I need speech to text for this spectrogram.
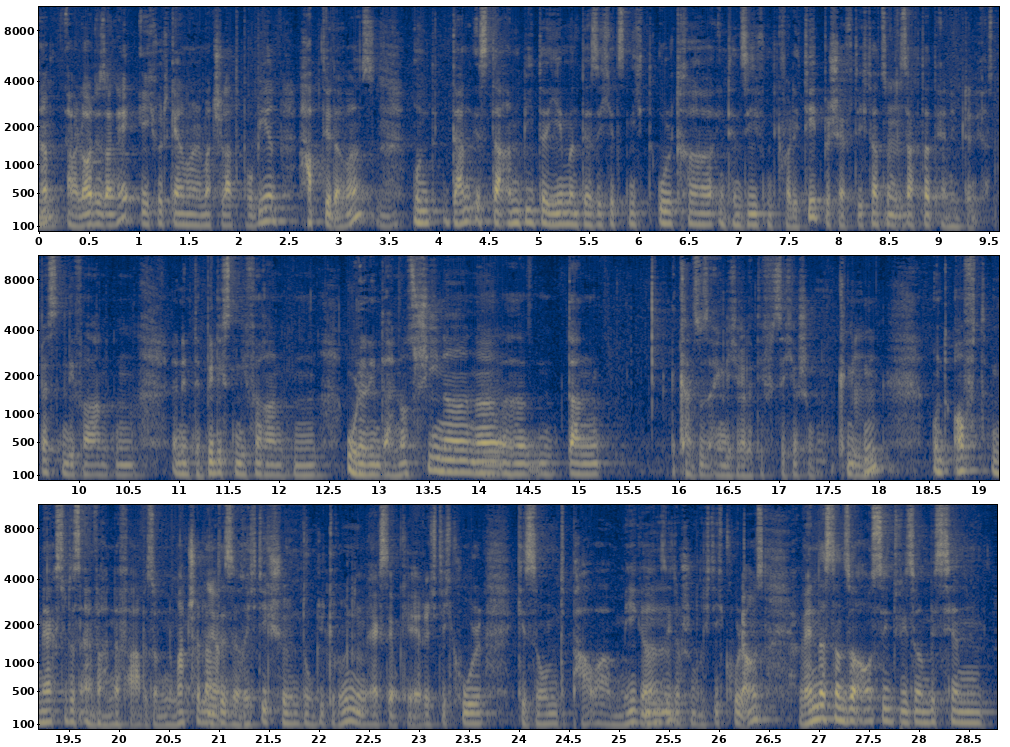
Ja? Aber Leute sagen, hey, ich würde gerne mal eine Matcha-Latte probieren. Habt ihr da was? Und dann ist der Anbieter jemand, der sich jetzt nicht ultra intensiv mit Qualität beschäftigt hat, sondern gesagt hat, er nimmt den erstbesten Lieferanten, er nimmt den billigsten Lieferanten oder nimmt einen aus China. Ne? Äh, Dann kannst du es eigentlich relativ sicher schon knicken. Und oft merkst du das einfach an der Farbe. So eine Matcha-Latte Ja. ist ja richtig schön dunkelgrün. Du merkst ja, okay, richtig cool, gesund, Power, mega, sieht doch schon richtig cool aus. Wenn das dann so aussieht wie so ein bisschen,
